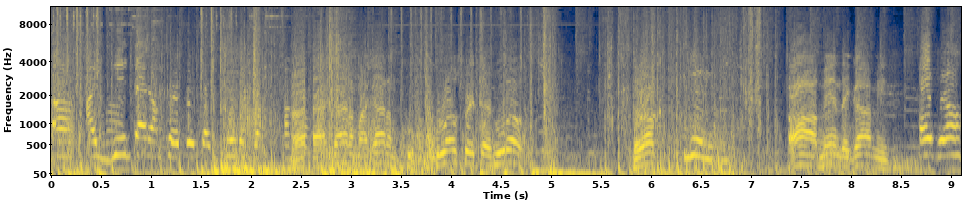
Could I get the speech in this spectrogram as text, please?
I, uh, I did that on purpose. I threw the bomb. Alright, I got him. I got him. Who, who else right there? Who else? They're all. Oh man, they got me. Hey, bro,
